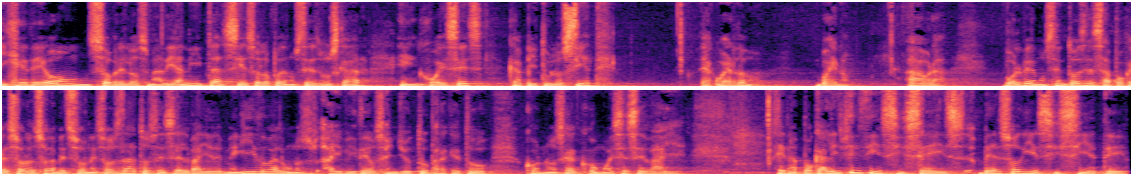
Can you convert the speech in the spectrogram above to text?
y Gedeón sobre los madianitas, y eso lo pueden ustedes buscar en jueces capítulo 7. ¿De acuerdo? Bueno, ahora, volvemos entonces a porque solamente son esos datos, es el valle de Meguido, algunos hay videos en YouTube para que tú conozcas cómo es ese valle. En Apocalipsis 16, verso 17,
